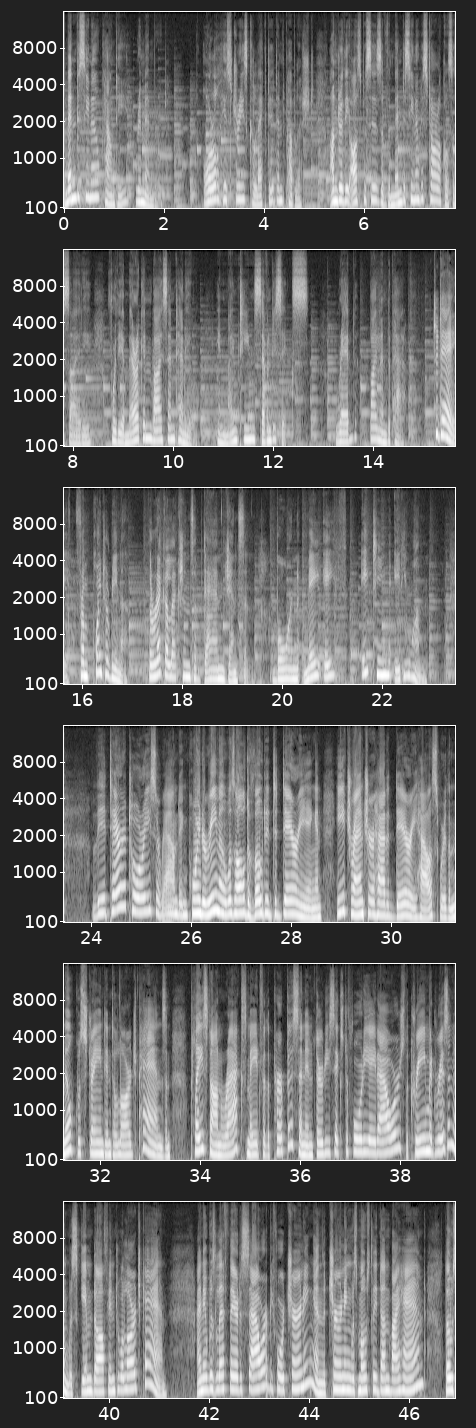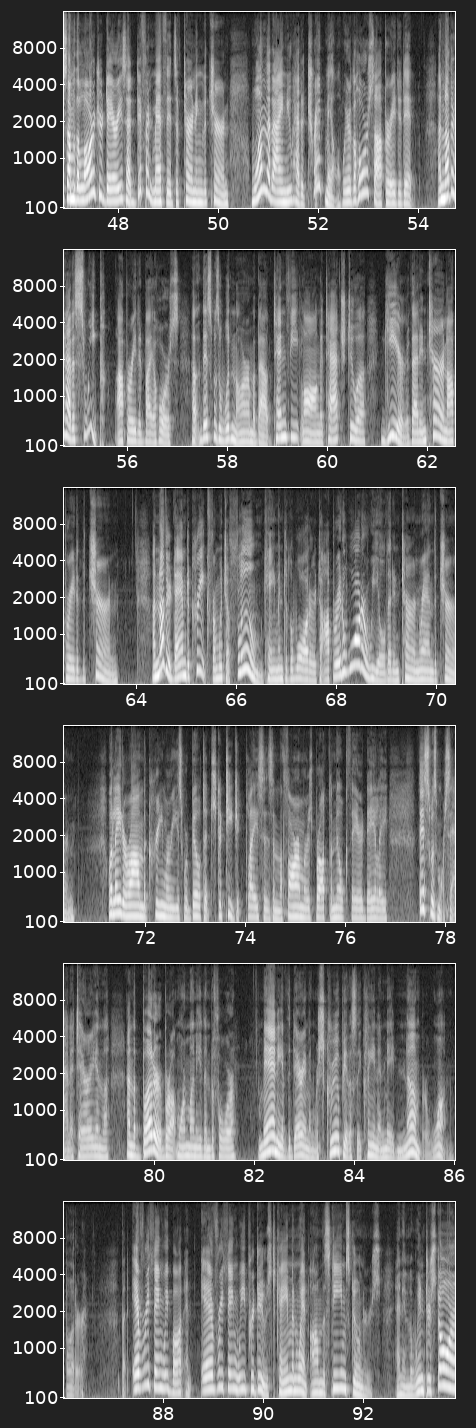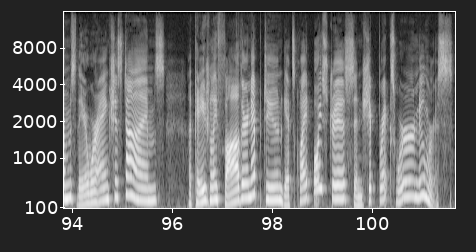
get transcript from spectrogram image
Mendocino County Remembered. Oral histories collected and published under the auspices of the Mendocino Historical Society for the American Bicentennial in 1976. Read by Linda Pack. Today, from Point Arena, the recollections of Dan Jensen, born May 8, 1881. The territory surrounding Point Arena was all devoted to dairying, and each rancher had a dairy house where the milk was strained into large pans and placed on racks made for the purpose, and in 36 to 48 hours the cream had risen and was skimmed off into a large can. And it was left there to sour before churning, and the churning was mostly done by hand, though some of the larger dairies had different methods of turning the churn. One that I knew had a treadmill where the horse operated it. Another had a sweep operated by a horse. Uh, this was a wooden arm about 10 feet long attached to a gear that in turn operated the churn. Another dammed a creek from which a flume came into the water to operate a water wheel that in turn ran the churn. Well, later on, the creameries were built at strategic places, and the farmers brought the milk there daily. This was more sanitary, and the, and the butter brought more money than before. Many of the dairymen were scrupulously clean and made number one butter. But everything we bought and everything we produced came and went on the steam schooners, and in the winter storms there were anxious times. Occasionally Father Neptune gets quite boisterous, and shipwrecks were numerous.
